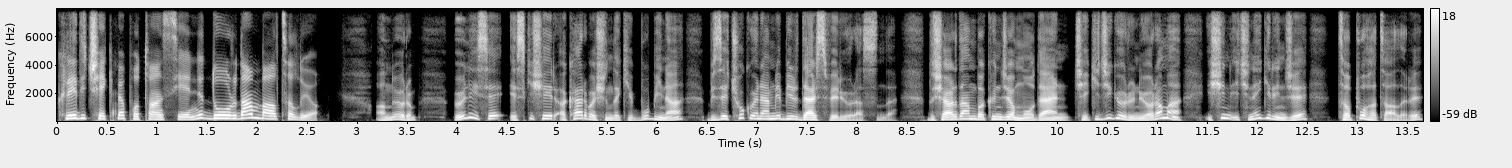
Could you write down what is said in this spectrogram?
kredi çekme potansiyelini doğrudan baltalıyor. Anlıyorum. Öyleyse Eskişehir Akarbaşı'ndaki bu bina bize çok önemli bir ders veriyor aslında. Dışarıdan bakınca modern, çekici görünüyor ama işin içine girince tapu hataları,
